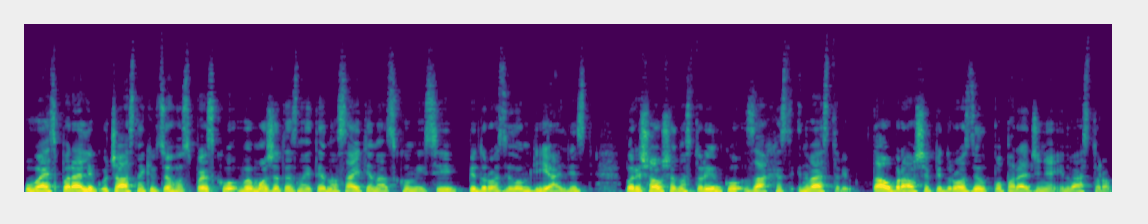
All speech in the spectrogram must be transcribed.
Увесь перелік учасників цього списку ви можете знайти на сайті Нацкомісії під розділом Діяльність, перейшовши на сторінку Захист інвесторів та обравши підрозділ Попередження інвесторам.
